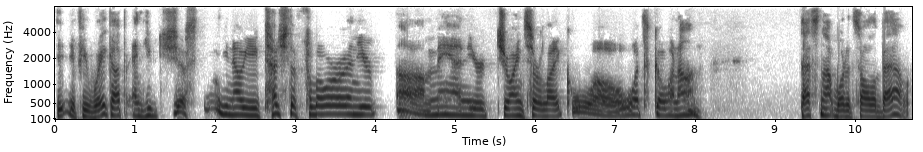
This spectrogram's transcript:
If you wake up and you just, you know, you touch the floor and you're, oh man, your joints are like, whoa, what's going on? That's not what it's all about.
